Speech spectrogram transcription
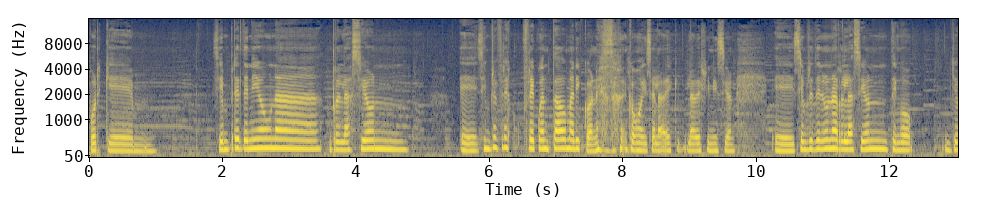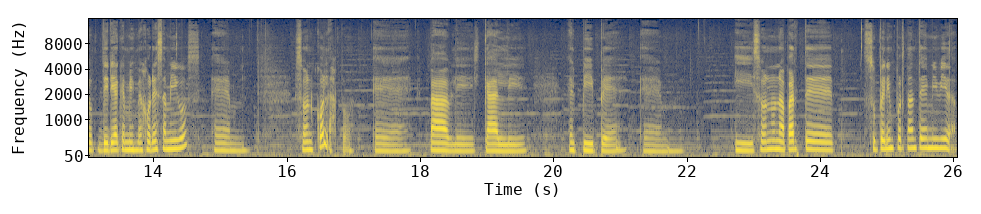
porque mm, siempre he tenido una relación, eh, siempre he fre- frecuentado maricones, como dice la, descri- la definición. Eh, siempre he tenido una relación, tengo, yo diría que mis mejores amigos em, son colas. Eh, Pabli, Cali, el Pipe, em, y son una parte súper importante de mi vida.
